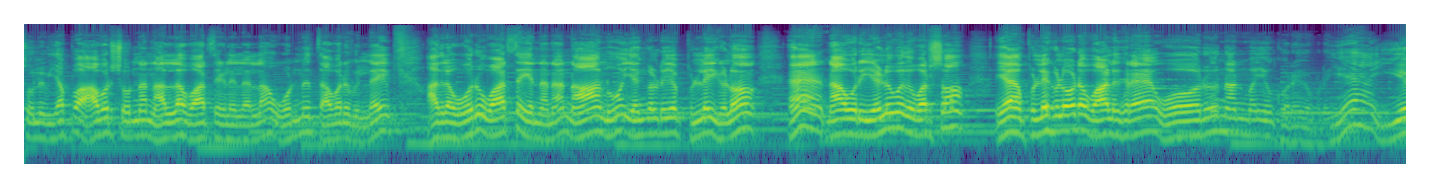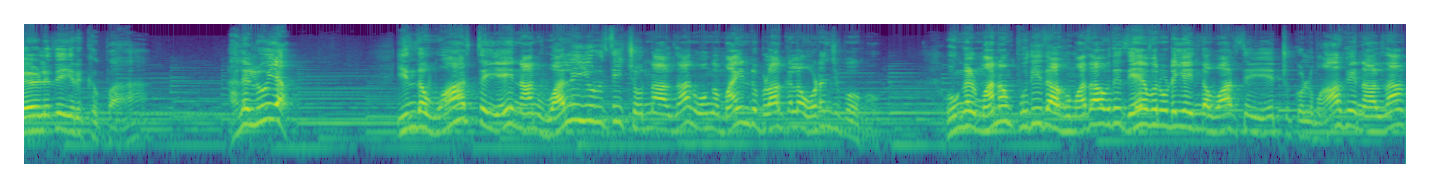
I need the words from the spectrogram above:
சொல்லுவீங்க அப்போ அவர் சொன்ன நல்ல வார்த்தைகளிலெல்லாம் ஒன்றும் தவறவில்லை. அதில் ஒரு வார்த்தை என்னென்னா நானும் எங்களுடைய பிள்ளைகளும் நான் ஒரு எழுபது வருஷம் என் பிள்ளைகளோடு வாழுகிற ஒரு நன்மையும் குறைவுபடும் ஏன்? எழுதி இருக்குப்பா. அல்ல லூயா இந்த வார்த்தையை நான் வலியுறுத்தி சொன்னால்தான் உங்கள் மைண்டு பிளாக்கெல்லாம் உடஞ்சி போகும். உங்கள் மனம் புதிதாகும். அதாவது தேவனுடைய இந்த வார்த்தையை ஏற்றுக்கொள்ளும். ஆகையினால் தான்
